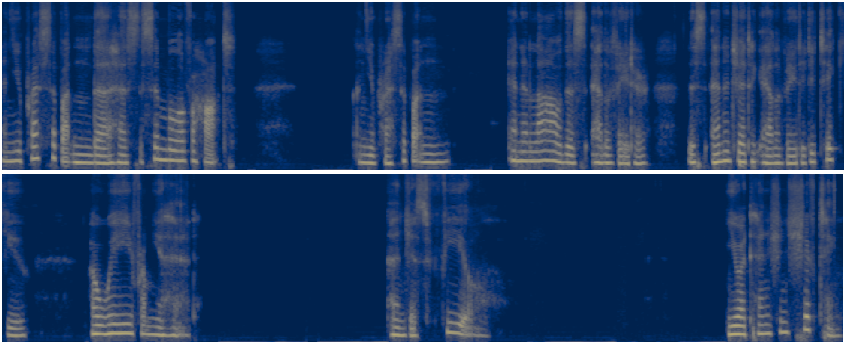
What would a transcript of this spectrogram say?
And you press the button that has the symbol of a heart. And you press the button and allow this elevator, this energetic elevator, to take you away from your head. And just feel your attention shifting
